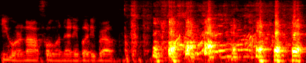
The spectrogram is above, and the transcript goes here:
You are not fooling anybody, bro.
